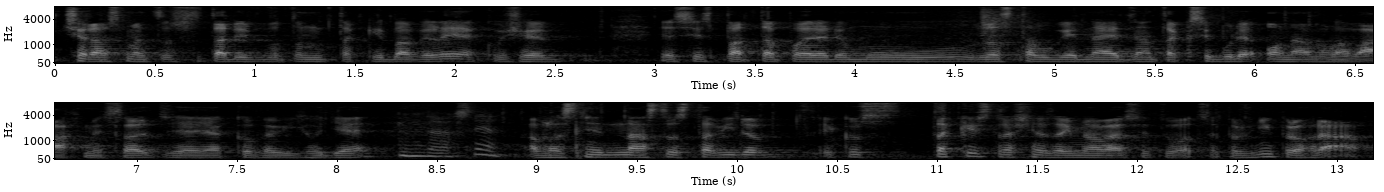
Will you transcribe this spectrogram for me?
včera jsme to se tady o tom taky bavili, jakože jestli Sparta pojede domů za stavu 1-1, tak si bude ona v hlavách myslet, že je jako ve výhodě. No jasně. A vlastně nás to staví do jako taky strašně zajímavé situace. První prohra,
